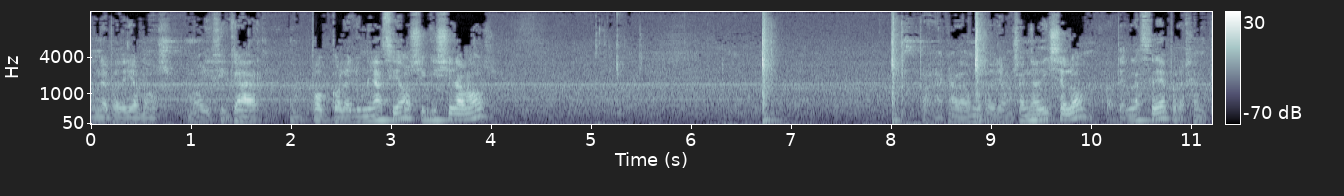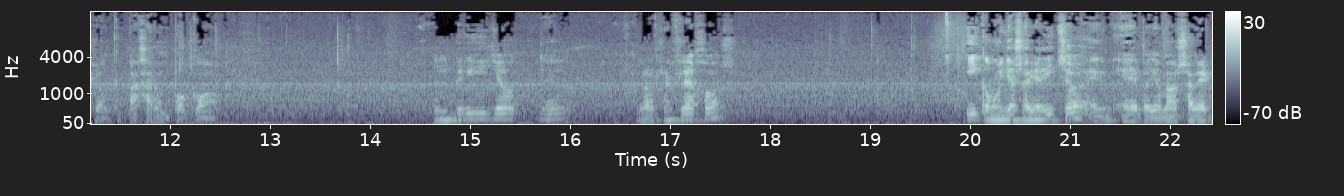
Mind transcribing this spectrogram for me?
donde podríamos modificar un poco la iluminación si quisiéramos. Para cada uno podríamos añadírselo la tecla C por ejemplo que bajar un poco el brillo de los reflejos. Y como ya os había dicho eh, podríamos haber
